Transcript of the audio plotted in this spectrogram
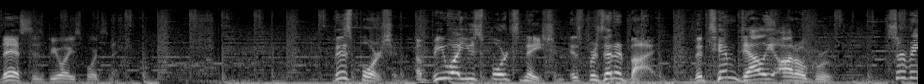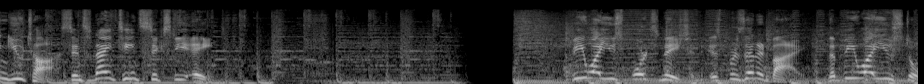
This is BYU Sports Nation. This portion of BYU Sports Nation is presented by the Tim Dahle Auto Group, serving Utah since 1968. BYU Sports Nation is presented by the BYU Store,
